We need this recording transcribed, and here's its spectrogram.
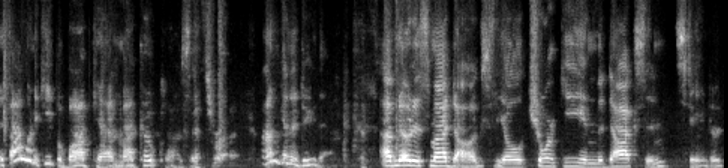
If I want to keep a bobcat in my coat closet, That's right. I'm going to do that. I've noticed my dogs, the old Chorky and the Dachshund standard,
